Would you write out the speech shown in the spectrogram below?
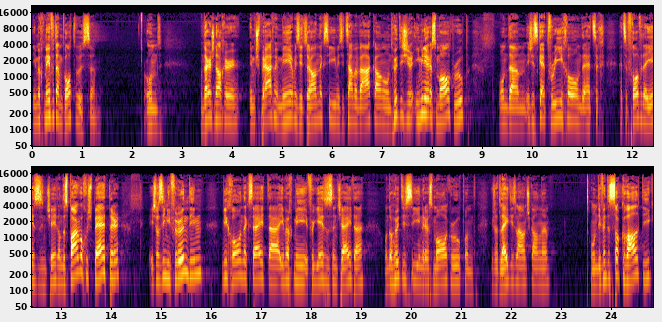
Ich möchte mehr von diesem Gott wissen. Und, und er ist nachher im Gespräch mit mir, wir sind dran, gewesen, wir sind zusammen weggegangen und heute ist er in meiner Small Group und ähm, ist es Gap Free gekommen und er hat sich, hat sich voll für den Jesus entschieden. Und ein paar Wochen später ist auch seine Freundin wie gekommen und hat gesagt, äh, ich möchte mich für Jesus entscheiden. Und auch heute ist sie in einer Small Group und ist an die Ladies Lounge gegangen. Und ich finde es so gewaltig,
